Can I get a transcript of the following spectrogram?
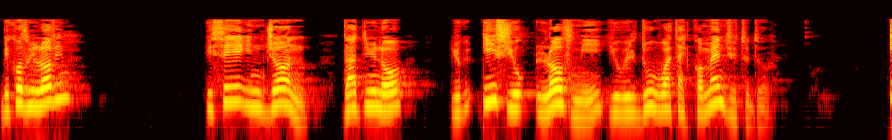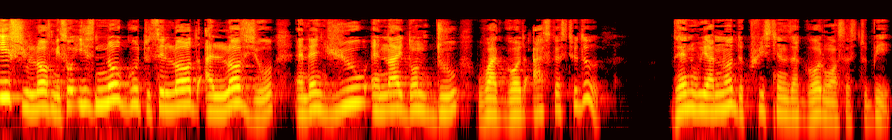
because we love Him. He say in John that, you know, you, if you love me, you will do what I command you to do. If you love me. So it's no good to say, Lord, I love you, and then you and I don't do what God asks us to do. Then we are not the Christians that God wants us to be.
